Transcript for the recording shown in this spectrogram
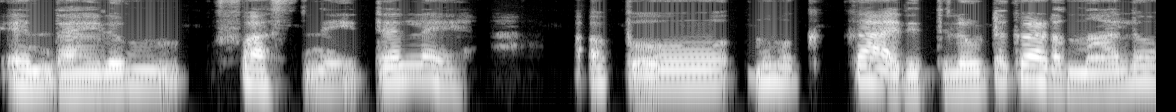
എന്തായാലും ഫസ്റ്റ് നൈറ്റ് അല്ലേ? അപ്പോ നമുക്ക് കാര്യത്തിലോട്ട് കടന്നാലോ?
